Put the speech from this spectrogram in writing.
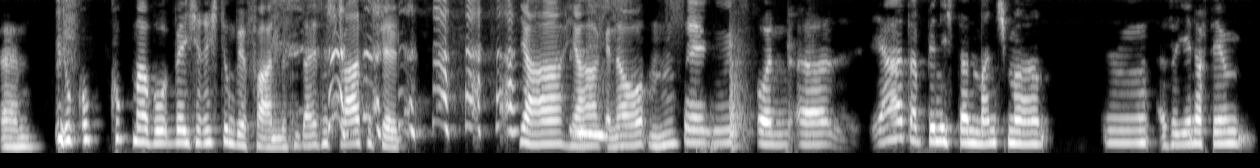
Ähm, du guck, guck mal, wo, welche Richtung wir fahren müssen. Da ist ein Straßenschild. Ja, ja, genau. Mhm. Sehr gut. Und äh, ja, da bin ich dann manchmal, mh, also je nachdem,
